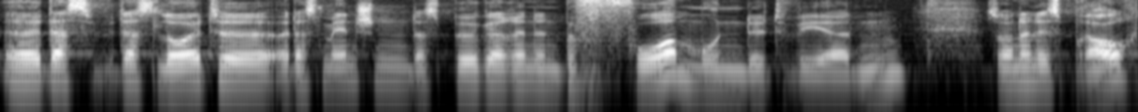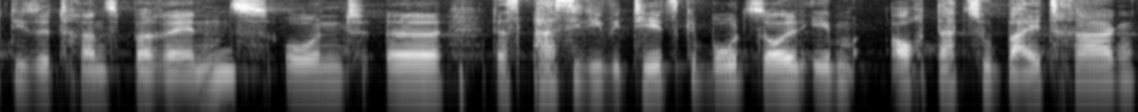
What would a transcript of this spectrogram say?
äh, dass, dass Leute, dass Menschen, dass Bürgerinnen bevormundet werden, sondern es braucht diese Transparenz und äh, das Passivitätsgebot soll eben auch dazu beitragen,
